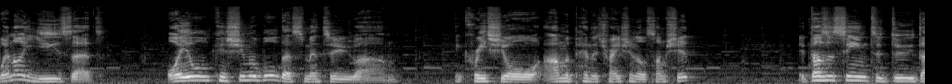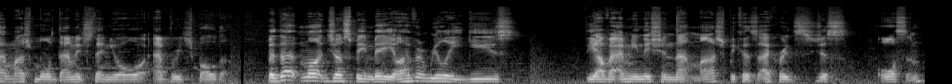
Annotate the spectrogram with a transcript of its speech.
when I use that oil consumable that's meant to um, increase your armor penetration or some shit, it doesn't seem to do that much more damage than your average boulder. But that might just be me, I haven't really used the other ammunition that much because Acrid's just awesome.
